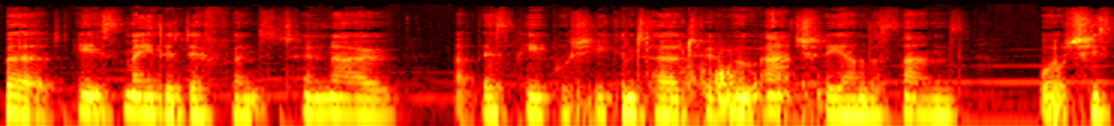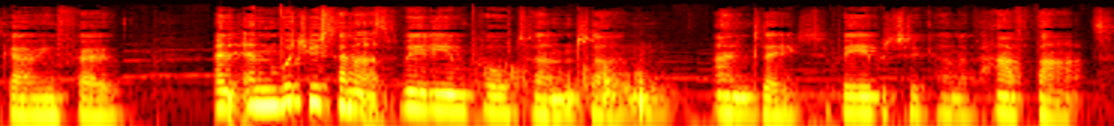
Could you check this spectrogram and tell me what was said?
but it's made a difference to know that there's people she can turn to who actually understand what she's going through. And and would you say that's really important, um, Andy, to be able to kind of have that?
